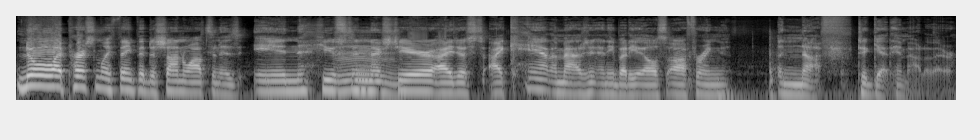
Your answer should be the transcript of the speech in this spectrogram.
No, I personally think that Deshaun Watson is in Houston next year. I just I can't imagine anybody else offering enough to get him out of there.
